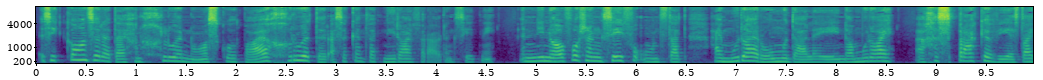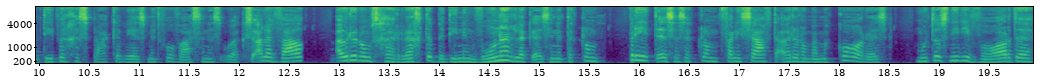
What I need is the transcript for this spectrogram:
is die kans dat hy gaan glo na skool baie groter as 'n kind wat nie daai verhoudings het nie. En die navorsing sê vir ons dat hy moet daai rolmodelle hê en dan moet daai uh, gesprekke wees, daai dieper gesprekke wees met volwassenes ook. So alhoewel ouderdomsgerigte bediening wonderlik is en dit 'n klomp pret is as 'n klomp van dieselfde ouderdom bymekaar is, moet ons nie die waarde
